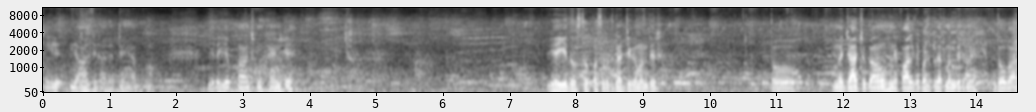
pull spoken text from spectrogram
चलिए यहाँ से दिखा देते हैं आपको। ये देखिए पाँच मुख हैं इनके यही है दोस्तों पशुपतिनाथ जी का मंदिर। तो मैं जा चुका हूँ नेपाल के पशुपतिनाथ मंदिर में दो बार।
